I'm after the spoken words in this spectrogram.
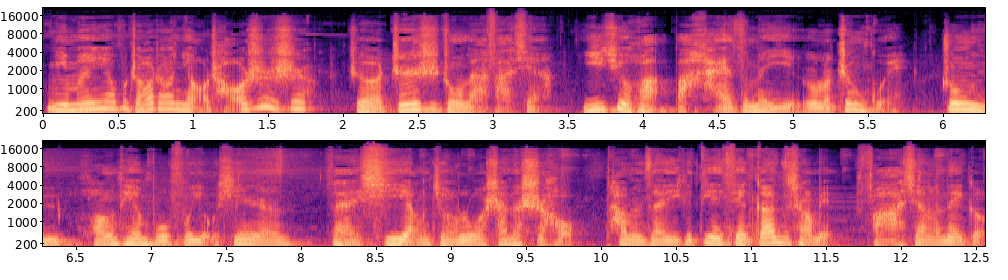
你们要不找找鸟巢试试？这真是重大发现！一句话把孩子们引入了正轨。终于，皇天不负有心人，在夕阳就要落山的时候，他们在一个电线杆子上面发现了那个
